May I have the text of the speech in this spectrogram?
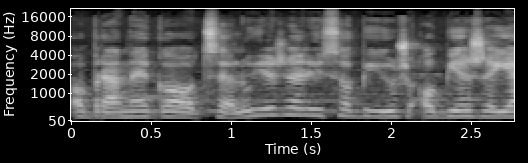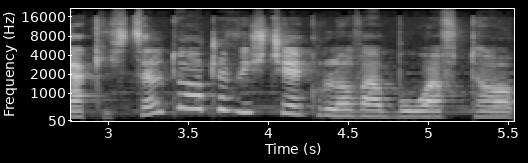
obranego celu. Jeżeli sobie już obierze jakiś cel, to oczywiście królowa buław to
